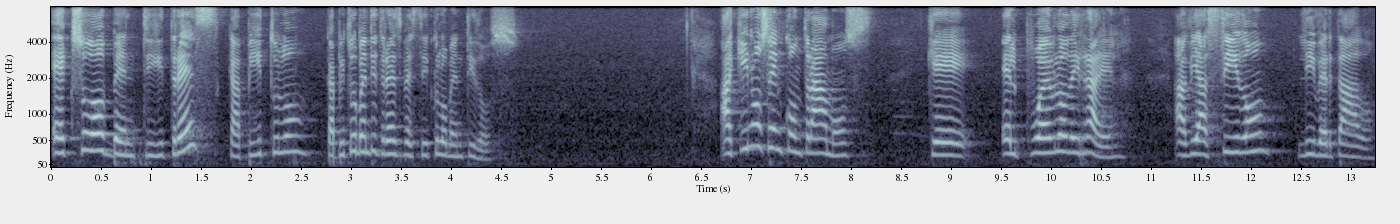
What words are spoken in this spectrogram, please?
Éxodo 23, capítulo, capítulo 23, versículo 22. Aquí nos encontramos que el pueblo de Israel había sido libertado.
